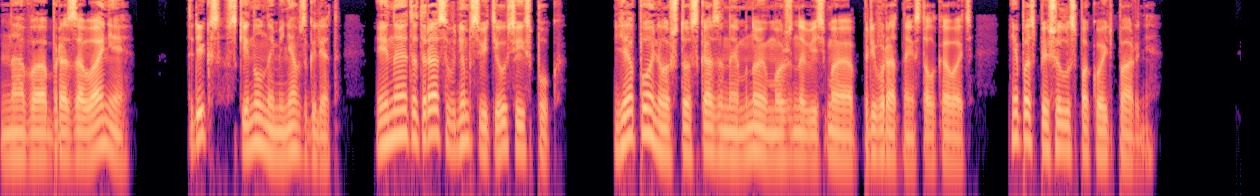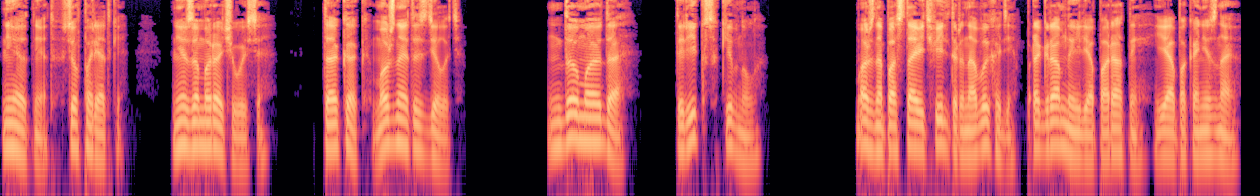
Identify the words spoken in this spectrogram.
Новообразование? Трикс вскинул на меня взгляд, и на этот раз в нем светился испуг. Я понял, что сказанное мною можно весьма превратно истолковать, и поспешил успокоить парня. «Нет-нет, все в порядке. Не заморачивайся. Так как, можно это сделать?» «Думаю, да», — Трикс кивнул. «Можно поставить фильтр на выходе, программный или аппаратный, я пока не знаю.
